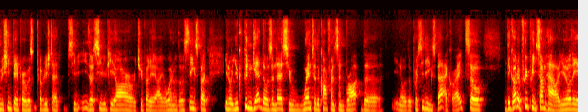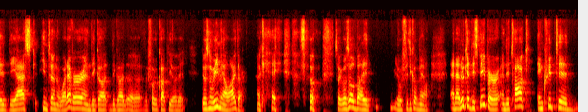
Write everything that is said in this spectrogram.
machine paper was published at either CVPR or AAAI or one of those things. But you know, you couldn't get those unless you went to the conference and brought the you know the proceedings back, right? So they got a preprint somehow. You know, they they asked Hinton or whatever, and they got they got a, photocopy of it. There was no email either. Okay, so so it was all by you know physical mail. And I look at this paper, and they talk encrypted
